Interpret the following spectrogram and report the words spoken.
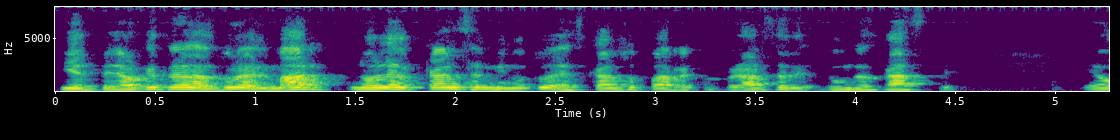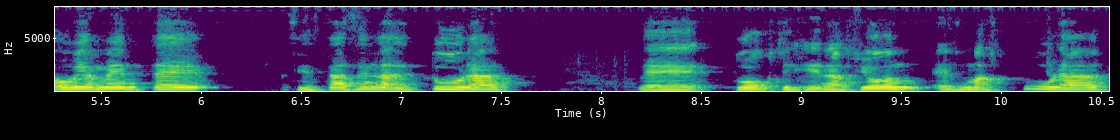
Y el peleador que entra en altura del mar no le alcanza el minuto de descanso para recuperarse de, un desgaste. Eh, obviamente, si estás en la altura, eh, tu oxigenación es más pura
